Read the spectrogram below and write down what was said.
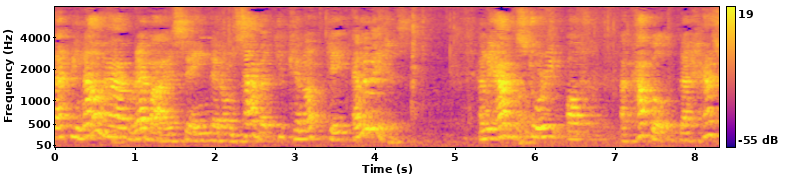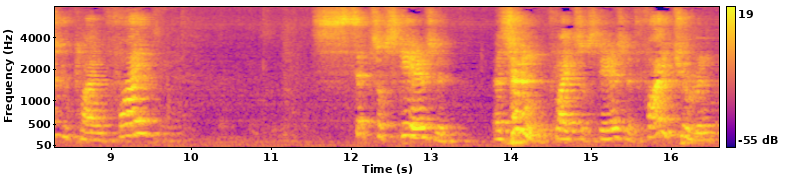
that we now have rabbis saying that on Sabbath you cannot take elevators. And we have the story of a couple that has to climb five sets of stairs with uh, seven flights of stairs with five children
